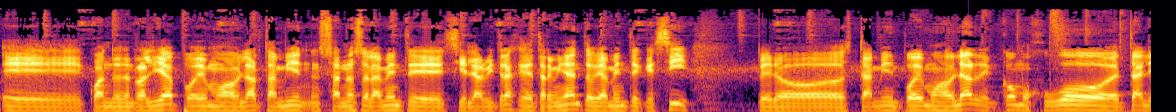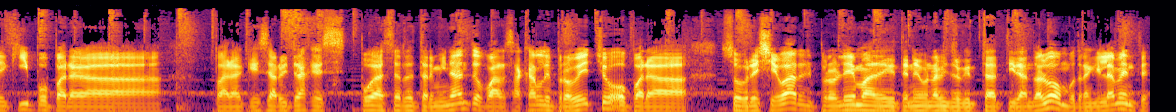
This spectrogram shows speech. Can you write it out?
eh, cuando en realidad podemos hablar también, o sea, no solamente si el arbitraje es determinante, obviamente que sí, pero también podemos hablar de cómo jugó tal equipo para, para que ese arbitraje pueda ser determinante o para sacarle provecho o para sobrellevar el problema de tener un árbitro que está tirando al bombo tranquilamente.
